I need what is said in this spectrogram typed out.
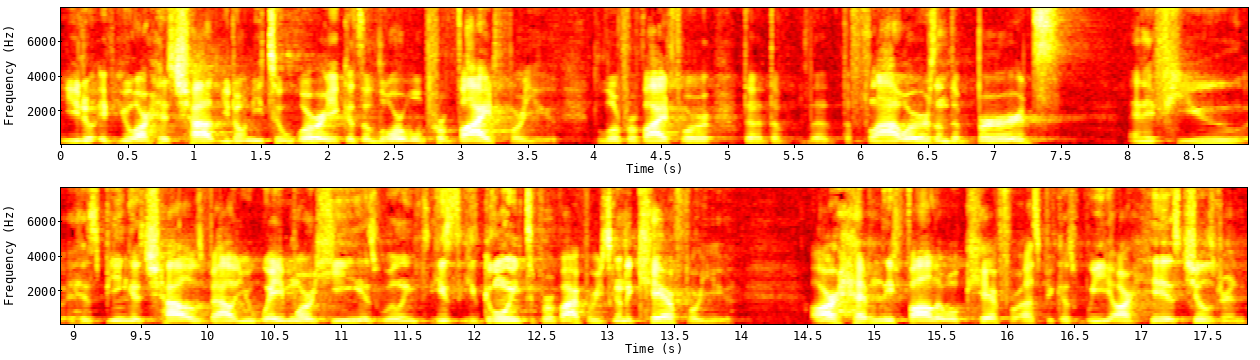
you know, if you are his child, you don't need to worry because the Lord will provide for you. The Lord provide for the, the, the, the flowers and the birds. And if you, his being his child, is value way more, he is willing, he's, he's going to provide for you. He's going to care for you. Our heavenly Father will care for us because we are his children.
